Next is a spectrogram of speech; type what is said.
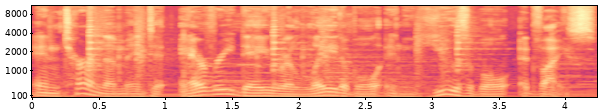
and turn them into everyday, relatable, and usable advice.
